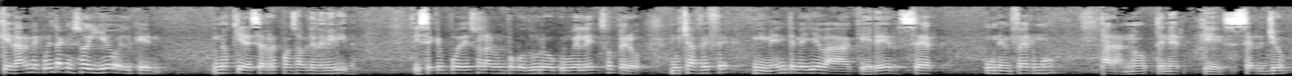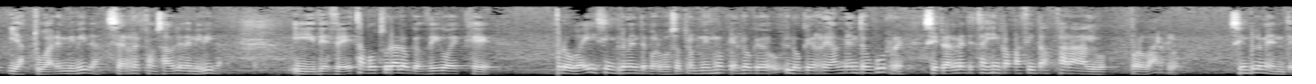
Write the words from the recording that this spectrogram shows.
que darme cuenta que soy yo el que no quiere ser responsable de mi vida. Y sé que puede sonar un poco duro o cruel esto, pero muchas veces mi mente me lleva a querer ser un enfermo para no tener que ser yo y actuar en mi vida, ser responsable de mi vida. Y desde esta postura lo que os digo es que probéis simplemente por vosotros mismos qué es lo que, lo que realmente ocurre. Si realmente estáis incapacitados para algo, probarlo. Simplemente.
